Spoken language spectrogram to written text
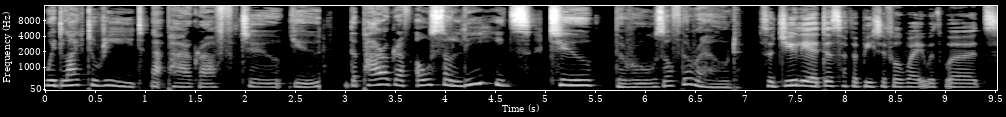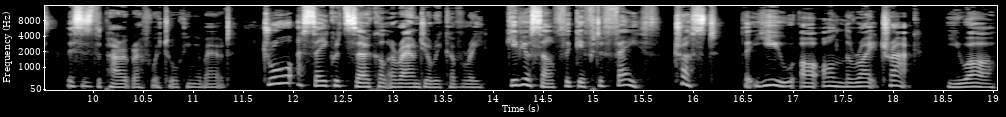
We'd like to read that paragraph to you. The paragraph also leads to the rules of the road. So Julia does have a beautiful way with words. This is the paragraph we're talking about. Draw a sacred circle around your recovery. Give yourself the gift of faith. Trust that you are on the right track. You are.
